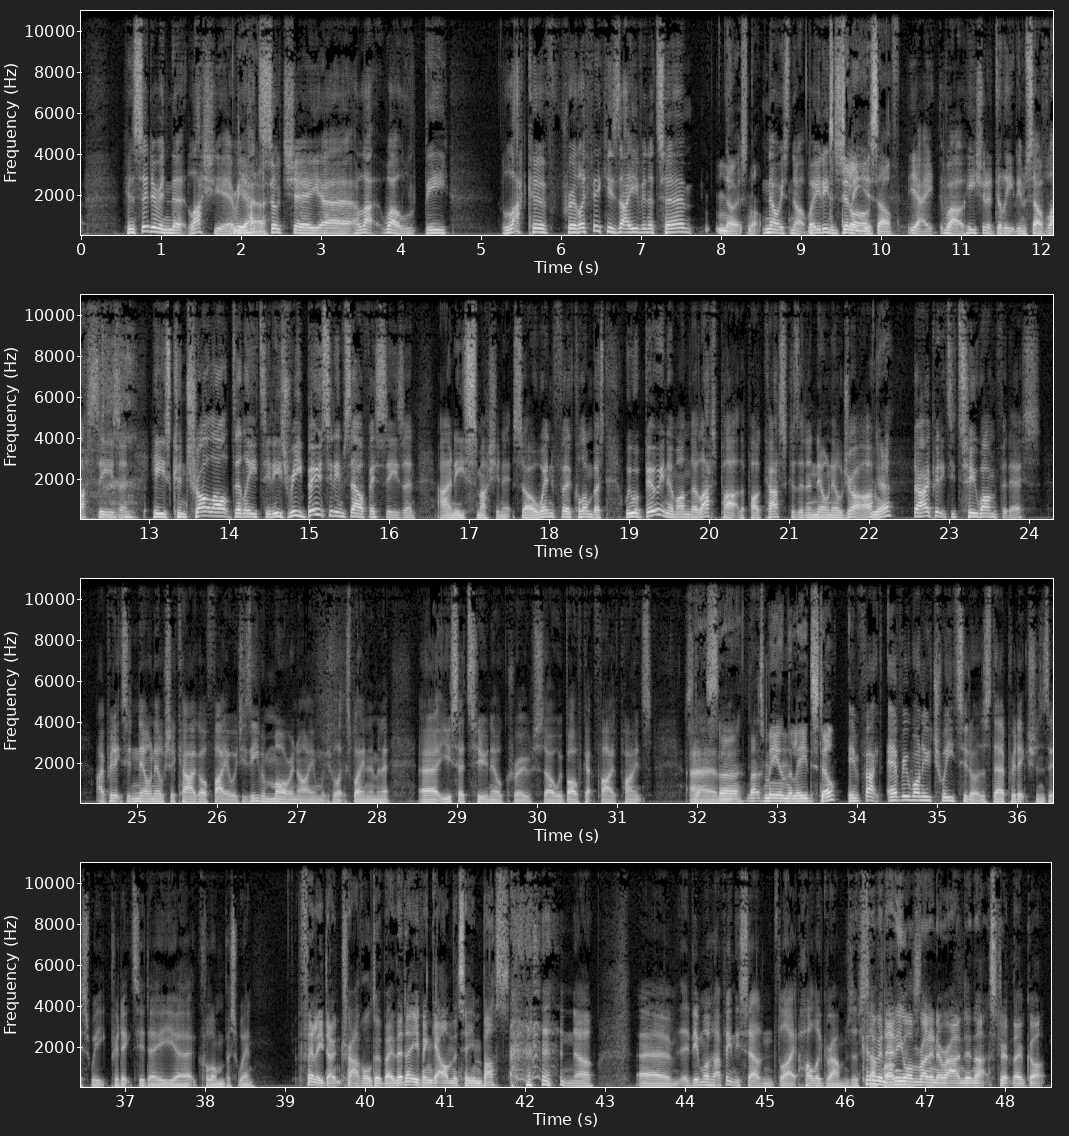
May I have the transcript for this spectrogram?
considering that last year he had such a, uh, a la- well, the lack of prolific is that even a term? No, it's not. No, it's not. But he didn't Delete score. yourself. Yeah, well, he should have deleted himself last season. he's control alt deleted. He's rebooted himself this season, and he's smashing it. So, a win for Columbus. We were booing him on the last part of the podcast because of the nil-nil draw. Yeah. So I predicted two one for this. I predicted nil-nil Chicago Fire, which is even more annoying, which we'll explain in a minute. Uh, you said two 0 Crew, so we both get five points. So that's, Um, uh, that's me in the lead still. in fact, everyone who tweeted us their predictions this week predicted a uh, Columbus win. Philly don't travel, do they? They don't even get on the team bus. no. Um, they must, I think they sound like holograms of Could have been anyone running around in that strip they've got.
